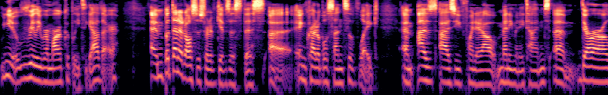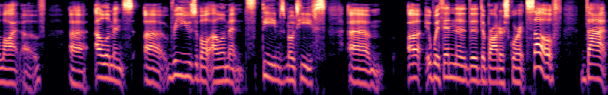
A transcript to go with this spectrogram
you know, really remarkably together. Um, but then it also sort of gives us this uh, incredible sense of like, um, as as you've pointed out many many times, um, there are a lot of uh, elements, uh, reusable elements, themes, motifs um, uh, within the, the the broader score itself that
